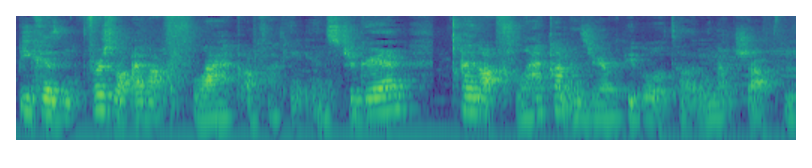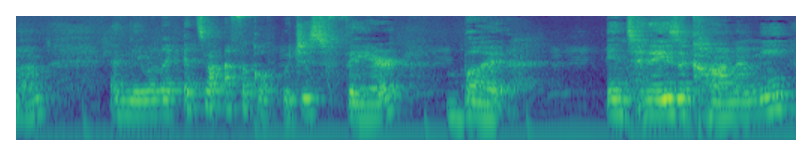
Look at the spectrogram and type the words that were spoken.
because first of all, I got flack on fucking Instagram. I got flack on Instagram people were telling me not to shop from them. And they were like, it's not ethical, which is fair, but in today's economy,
